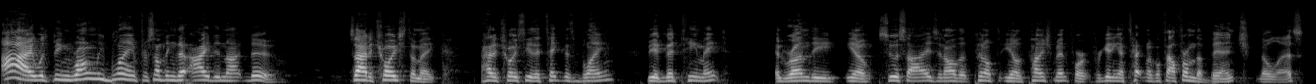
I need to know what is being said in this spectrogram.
I was being wrongly blamed for something that I did not do. So I had a choice to make. I had a choice to either take this blame, be a good teammate, and run the you know suicides and all the penalty, you know, punishment for, for getting a technical foul from the bench, no less,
